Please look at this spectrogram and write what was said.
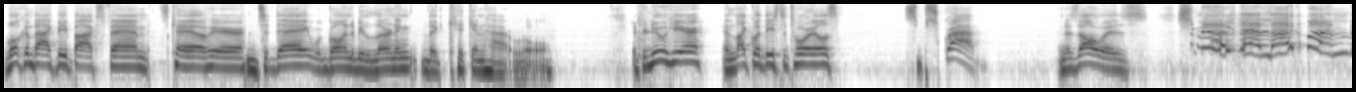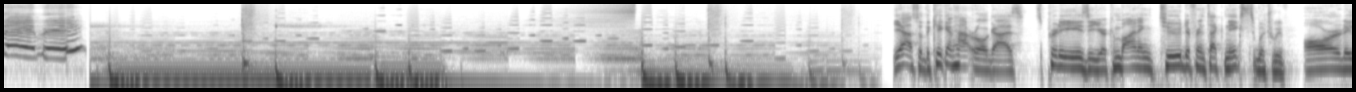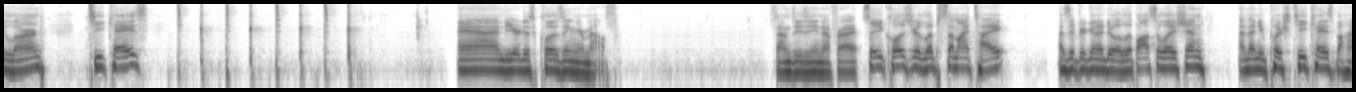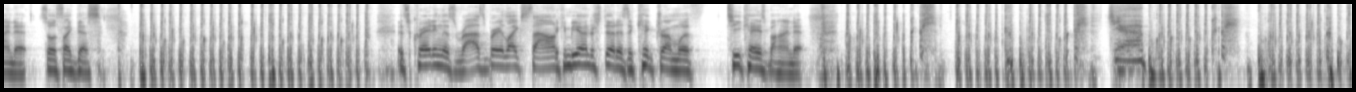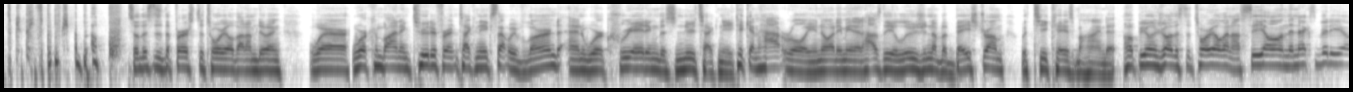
Welcome back, Beatbox fam. It's KO here. And today, we're going to be learning the kick and hat roll. If you're new here and like what these tutorials, subscribe. And as always, smash that like button, baby. Yeah, so the kick and hat roll, guys, it's pretty easy. You're combining two different techniques, which we've already learned. TKs, and you're just closing your mouth. Sounds easy enough, right? So you close your lips semi-tight, as if you're gonna do a lip oscillation, and then you push TKs behind it. So it's like this. It's creating this raspberry-like sound. It can be understood as a kick drum with TKs behind it. Jab. So this is the first tutorial that I'm doing where we're combining two different techniques that we've learned and we're creating this new technique. Kick and hat roll, you know what I mean? It has the illusion of a bass drum with TKs behind it. Hope you enjoy this tutorial and I'll see y'all in the next video.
